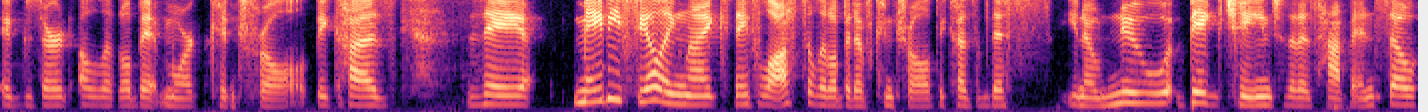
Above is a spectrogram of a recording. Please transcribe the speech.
exert a little bit more control because they may be feeling like they've lost a little bit of control because of this, you know, new big change that has happened. So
